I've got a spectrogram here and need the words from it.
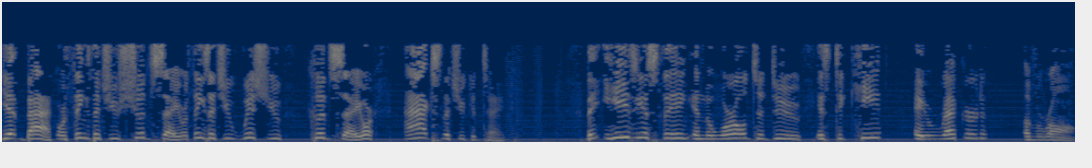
get back, or things that you should say, or things that you wish you could say, or acts that you could take. The easiest thing in the world to do is to keep a record of wrongs.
